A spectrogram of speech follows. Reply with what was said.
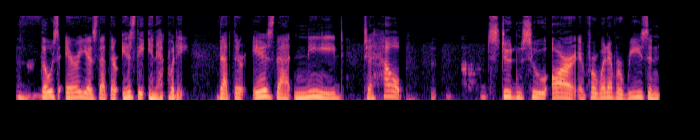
those areas that there is the inequity that there is that need to help students who are, for whatever reason,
